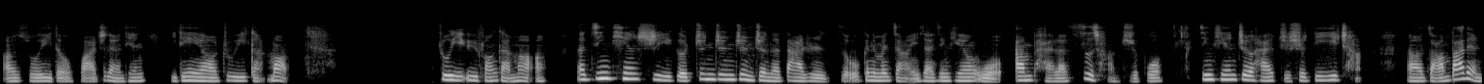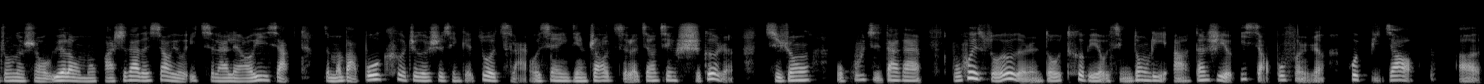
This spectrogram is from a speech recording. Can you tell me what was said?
啊，所以的话这两天一定要注意感冒，注意预防感冒啊。那今天是一个真真正正的大日子，我跟你们讲一下，今天我安排了四场直播，今天这还只是第一场。啊，早上八点钟的时候约了我们华师大的校友一起来聊一下，怎么把播客这个事情给做起来。我现在已经召集了将近十个人，其中我估计大概不会所有的人都特别有行动力啊，但是有一小部分人会比较呃，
